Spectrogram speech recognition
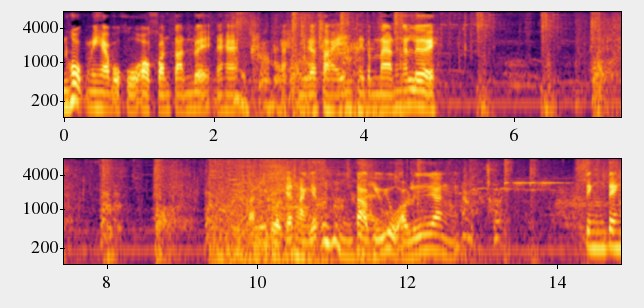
06นะครับโอ้โหออกคอนตันด้วยนะฮะะมีแต่สายในตำนานทั้งนั้นเลยตอนนี้ตัวแก้ทางเยอะเต่าผิวอยู่เอาเรื่องเต็งเต็ง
